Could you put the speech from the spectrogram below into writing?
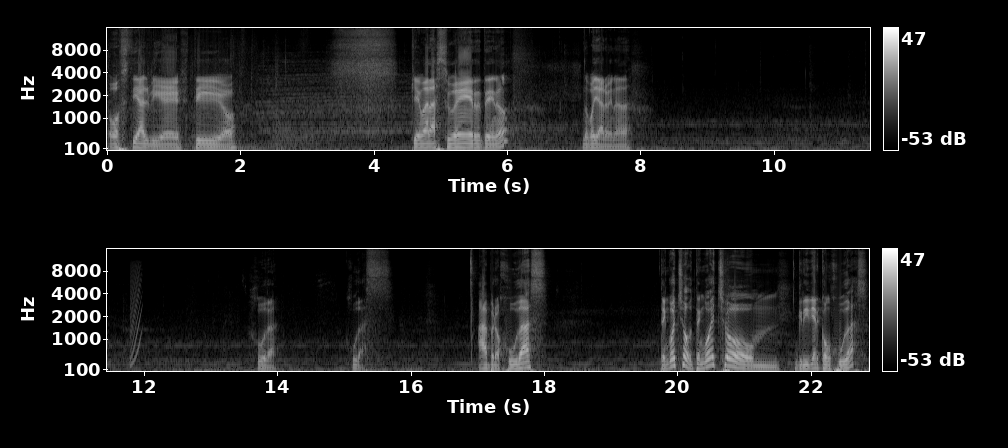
Hostia, el BF, tío Qué mala suerte, ¿no? No voy a darme nada Judas Judas Ah, pero Judas ¿Tengo hecho, tengo hecho mm, Gridier con Judas?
